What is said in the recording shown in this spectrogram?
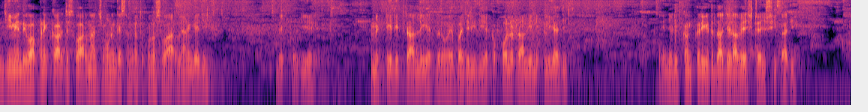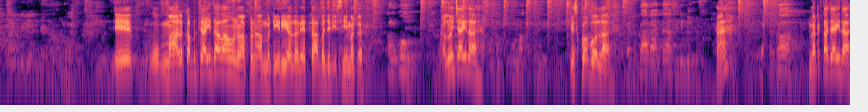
ਜਿਵੇਂ ਦੇ ਉਹ ਆਪਣੇ ਕਾਰਜ ਸਵਾਰਨਾ ਚਾਹਣਗੇ, ਸੰਗਤ ਕੋਲੋਂ ਸਵਾਰ ਲੈਣਗੇ ਜੀ। ਦੇਖੋ ਜੀ, ਇਹ ਮਿੱਟੀ ਦੀ ਟਰਾਲੀ, ਇਧਰੋਂ ਇਹ ਬਜਰੀ ਦੀ ਇੱਕ ਫੁੱਲ ਟਰਾਲੀ ਨਿਕਲੀ ਹੈ ਜੀ। ਇਹ ਜਿਹੜੀ ਕੰਕਰੀਟ ਦਾ ਜਿਹੜਾ ਵੇਸਟੇਜ ਸੀਗਾ ਜੀ। ਇਹ ਉਹ ਮਾਲ ਕਬ ਚਾਹੀਦਾ ਵਾ ਹੁਣ ਆਪਣਾ ਮਟੀਰੀਅਲ ਰੇਤਾ ਬਜਰੀ ਸੀਮਟ। ਕੱਲ ਕੋ? ਕੱਲ ਨੂੰ ਚਾਹੀਦਾ ਹੈ। ਕਿਸ ਕੋ ਬੋਲਾ ਹੈ? ਗਟਕਾ ਰਹਤਾ ਅਸਲੀ ਬਿਲ ਹੈ? ਗਟਕਾ? ਗਟਕਾ ਚਾਹੀਦਾ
